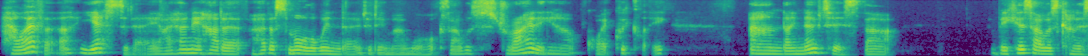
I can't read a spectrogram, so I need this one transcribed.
However, yesterday I only had a I had a smaller window to do my walks. I was striding out quite quickly, and I noticed that because I was kind of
